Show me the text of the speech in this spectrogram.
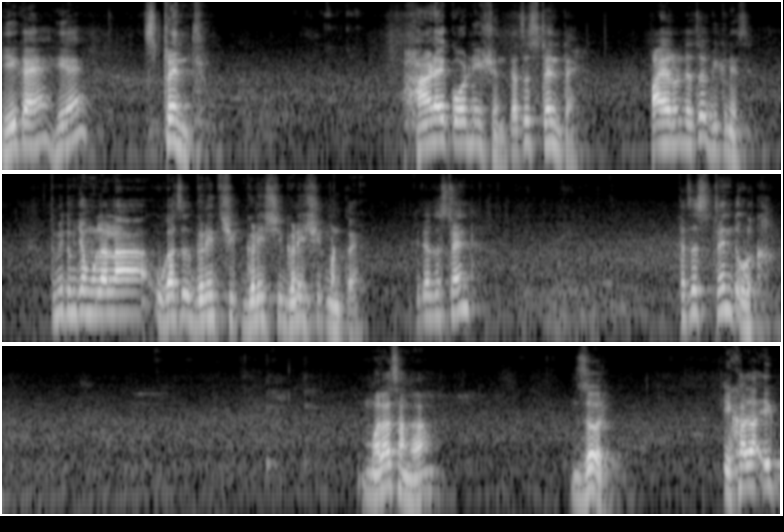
हे काय हे आहे स्ट्रेंथ हार्ड आहे कोऑर्डिनेशन त्याचं स्ट्रेंथ आहे. पाय हलवून त्याचं विकनेस आहे. तुम्ही तुमच्या मुलाला उगाच गणित शिक गणित शिक गणित शिक म्हणताय. ते त्याचं स्ट्रेंथ त्याचं स्ट्रेंथ ओळखा. मला सांगा जर एखादा एक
